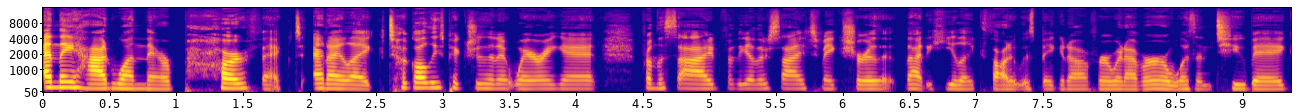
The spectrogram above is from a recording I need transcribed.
and they had one there perfect and i like took all these pictures in it wearing it from the side from the other side to make sure that, that he like thought it was big enough or whatever or wasn't too big.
